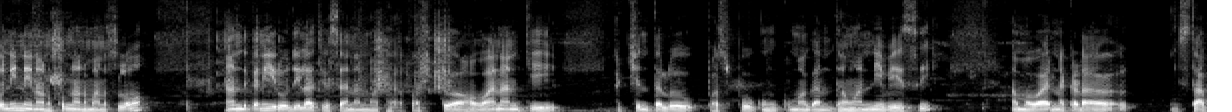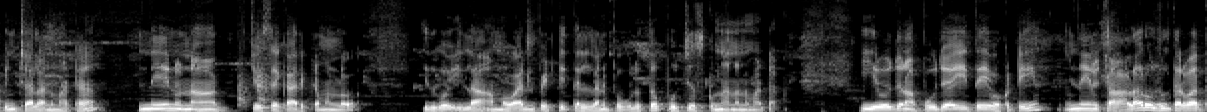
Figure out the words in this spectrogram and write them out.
అని నేను అనుకున్నాను మనసులో. అందుకని ఈరోజు ఇలా చేశానమాట ఫస్ట్ ఆహ్వానానికి అక్షింతలు పసుపు కుంకుమ గంధం అన్నీ వేసి అమ్మవారిని అక్కడ స్థాపించాలన్నమాట. నేను నా చేసే కార్యక్రమంలో ఇదిగో ఇలా అమ్మవారిని పెట్టి తెల్లని పువ్వులతో పూజ చేసుకున్నాను అనమాట ఈరోజు నా పూజ అయితే ఒకటి. నేను చాలా రోజుల తర్వాత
